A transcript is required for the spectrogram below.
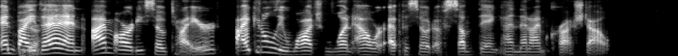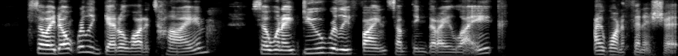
And by Yeah. then, I'm already so tired. I can only watch one hour episode of something and then I'm crashed out. So I don't really get a lot of time. So when I do really find something that I like, I want to finish it.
